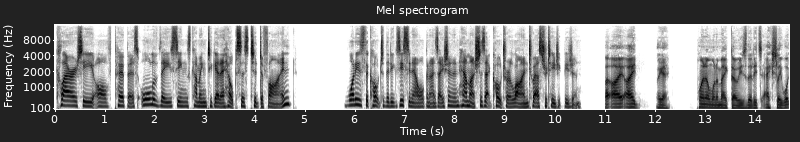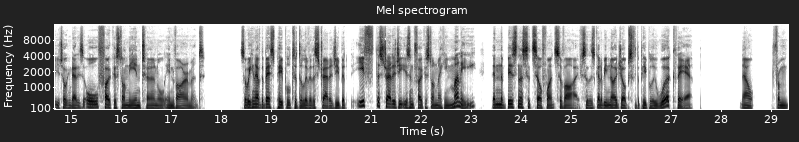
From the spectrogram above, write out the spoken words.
clarity of purpose, all of these things coming together helps us to define what is the culture that exists in our organization and how much does that culture align to our strategic vision? I, I okay. Point I want to make though is that it's actually what you're talking about is all focused on the internal environment. So we can have the best people to deliver the strategy, but if the strategy isn't focused on making money, then the business itself won't survive. So there's going to be no jobs for the people who work there. Now, from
